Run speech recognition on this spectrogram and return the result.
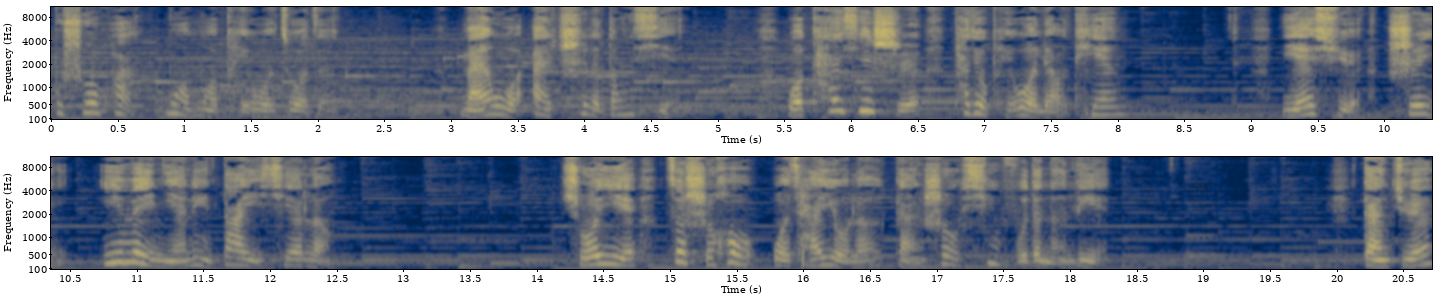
不说话，默默陪我坐着，买我爱吃的东西。我开心时，她就陪我聊天。也许是因为年龄大一些了，所以这时候我才有了感受幸福的能力。感觉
